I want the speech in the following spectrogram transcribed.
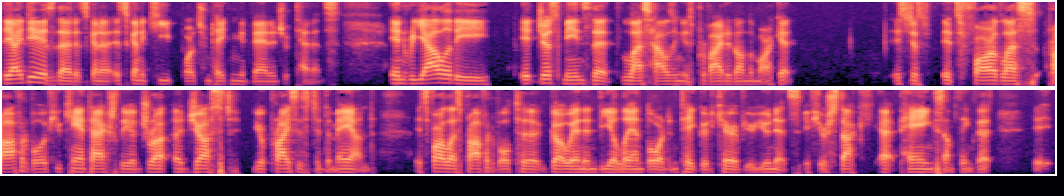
The idea is that it's gonna it's gonna keep boards from taking advantage of tenants. In reality, it just means that less housing is provided on the market. It's just it's far less profitable if you can't actually adru- adjust your prices to demand it's far less profitable to go in and be a landlord and take good care of your units if you're stuck at paying something that it,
